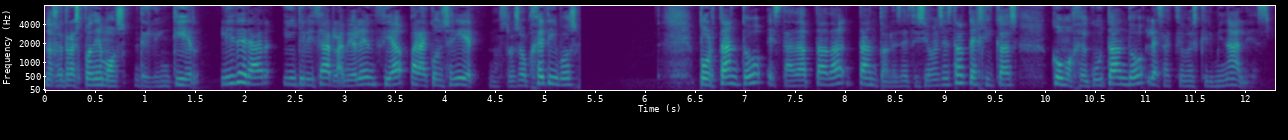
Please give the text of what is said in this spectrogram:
Nosotras podemos delinquir, liderar y utilizar la violencia para conseguir nuestros objetivos. Por tanto, está adaptada tanto a las decisiones estratégicas como ejecutando las acciones criminales.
